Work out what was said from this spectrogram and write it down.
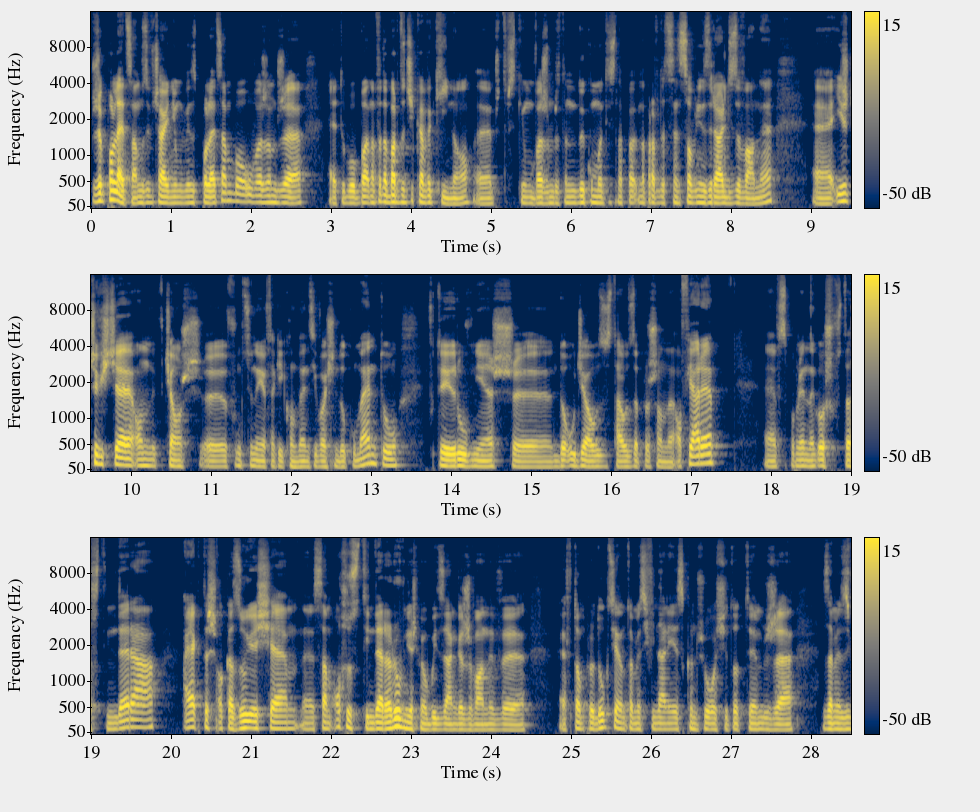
że polecam, zwyczajnie mówiąc polecam, bo uważam, że to było na pewno bardzo ciekawe kino. Przede wszystkim uważam, że ten dokument jest naprawdę sensownie zrealizowany. E, I rzeczywiście on wciąż e, funkcjonuje w takiej konwencji właśnie dokumentu, w której również e, do udziału zostały zaproszone ofiary wspomnianego oszusta z Tindera, a jak też okazuje się, sam oszust z Tindera również miał być zaangażowany w w tą produkcję, natomiast finalnie skończyło się to tym, że zamiast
